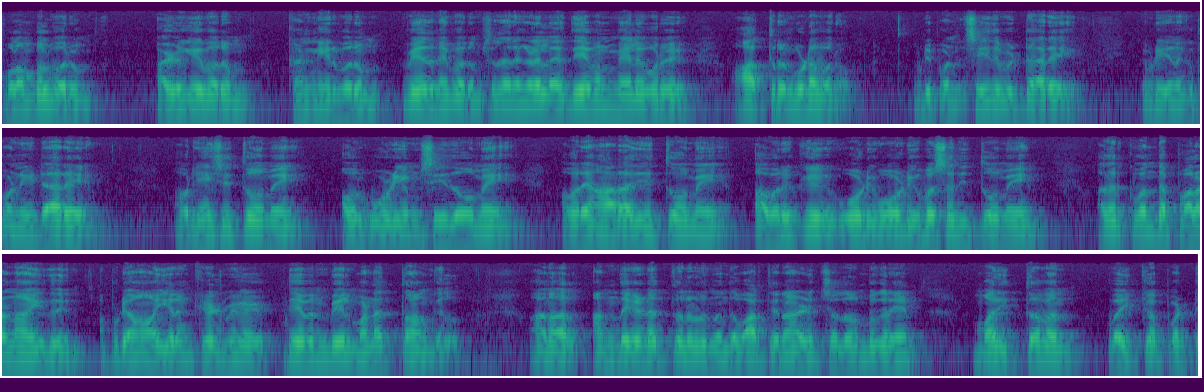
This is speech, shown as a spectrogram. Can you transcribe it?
புலம்பல் வரும் அழுகை வரும் கண்ணீர் வரும் வேதனை வரும். சில நேரங்களில் தேவன் மேலே ஒரு ஆத்திரம் கூட வரும். இப்படி பண் செய்து விட்டாரே இப்படி எனக்கு பண்ணிட்டாரே அவர் நேசித்தோமே அவர் ஊழியம் செய்தோமே அவரை ஆராதித்தோமே அவருக்கு ஓடி ஓடி உபசரித்தோமே அதற்கு வந்த பலனா இது? அப்படி ஆயிரம் கேள்விகள் தேவன் மேல் மனத்தாங்கள் ஆனால் அந்த இடத்திலிருந்து அந்த வார்த்தையை நான் அழிச்சல் விரும்புகிறேன். மறித்தவன் வைக்கப்பட்ட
